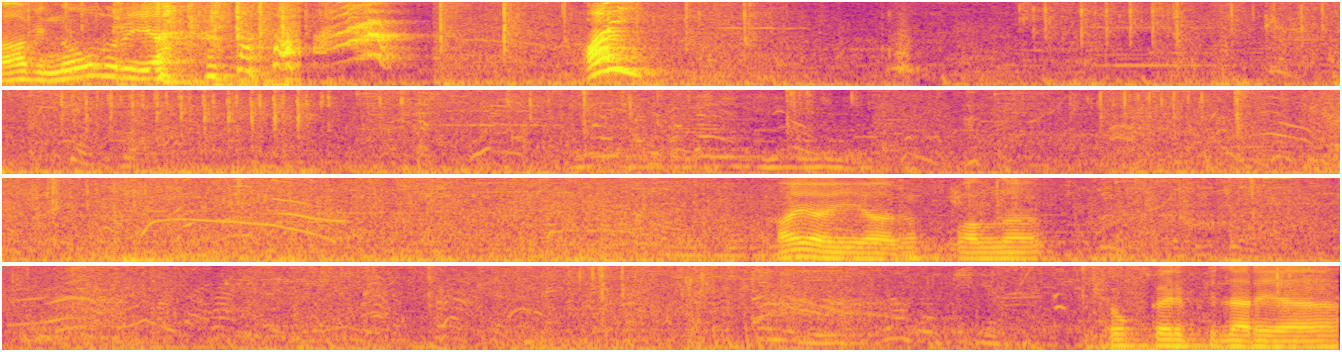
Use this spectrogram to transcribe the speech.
Abi ne olur ya. Ay! Ay ay abi vallahi. Çok gariptiler ya.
